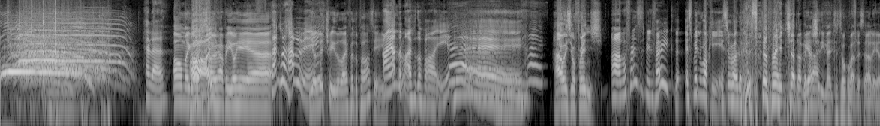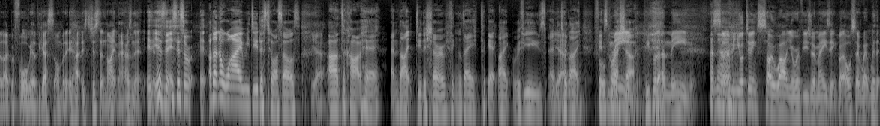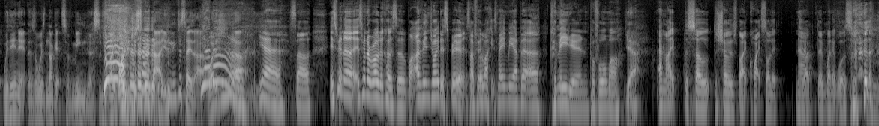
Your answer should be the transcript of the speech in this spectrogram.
Hello. Oh my god, I'm so happy you're here. Thanks for having me. You're literally the life of the party. I am the life of the party. Yay! Hi. How is your fringe? Uh, my friends has been very good. It's been rocky. It's a roller coaster, the fringe. I'm not we gonna lie. actually meant to talk about this earlier, like before we had the guests on, but it ha- it's just a nightmare, hasn't it? It is. It's just. A, I don't know why we do this to ourselves. Yeah. Um, to come out here and like do the show every single day to get like reviews and Yeah. to like feel it's pressure. mean. People that are mean. I so- I mean, you're doing so well, and your reviews are amazing. But also, with, within it, there's always nuggets of meanness. And you're like, why did you say that? You didn't need to say that. Yeah, why did you do that? Yeah. So it's been a it's been a roller coaster, but I've enjoyed the experience. I feel like it's made me a better comedian, performer, Yeah. and like the show the show's like quite solid now Yeah. than when it was. Mm.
